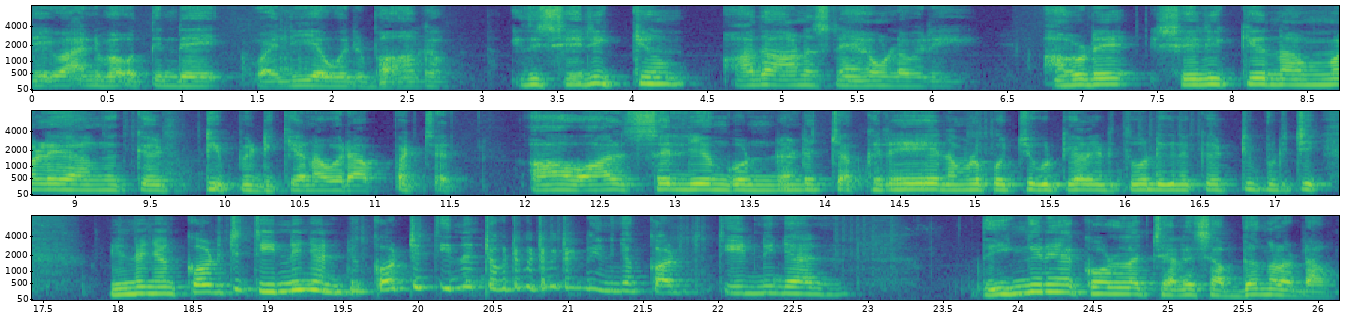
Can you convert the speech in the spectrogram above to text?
ദൈവാനുഭവത്തിന്റെ വലിയ ഒരു ഭാഗം. ഇത് ശരിക്കും അതാണ് സ്നേഹമുള്ളവർ അവിടെ ശരിക്കും നമ്മളെ അങ്ങ് കെട്ടിപ്പിടിക്കണ ഒരപ്പച്ചൻ. ആ വാത്സല്യം കൊണ്ട് ചക്കരേ നമ്മൾ കൊച്ചുകുട്ടികളെ എടുത്തുകൊണ്ട് ഇങ്ങനെ കെട്ടിപ്പിടിച്ച് നിന്നെ ഞാൻ കടിച്ച് തിന്നു ഞാൻ കടിച്ച് തിന്നു നിന്നെ ഞാൻ കടിച്ച് തിന്നു ഞാൻ. ഇങ്ങനെയൊക്കെ ഉള്ള ചില ശബ്ദങ്ങളുണ്ടാവും.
